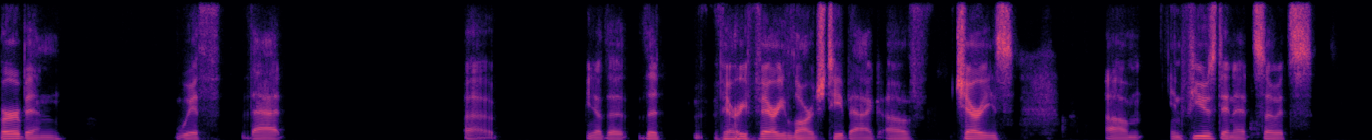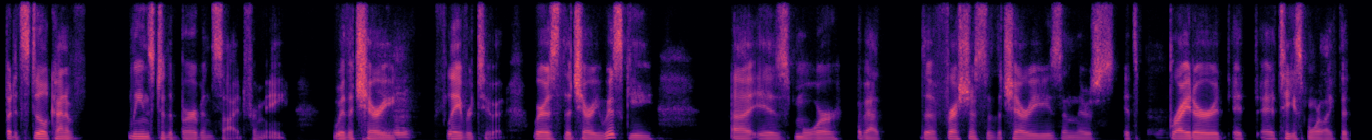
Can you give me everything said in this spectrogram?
bourbon with that uh you know the the very very large tea bag of cherries um infused in it. So it's but it still kind of leans to the bourbon side for me with a cherry mm-hmm. flavor to it. Whereas the cherry whiskey uh, is more about the freshness of the cherries and there's it's brighter. It, it, it tastes more like the,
